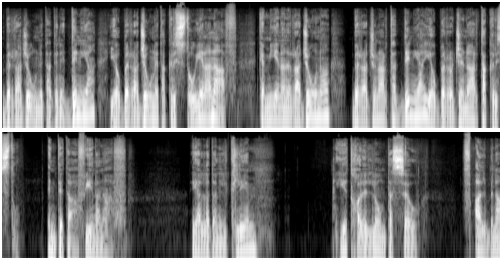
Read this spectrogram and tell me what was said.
bir-raġuni ta' din id-dinja jew bir-raġuni ta' Kristu? Jiena naf kemm jiena nirraġuna bir-raġunar tad-dinja jew bir-raġunar ta' Kristu. Inti taf, jiena naf. Jalla dan il-kliem jidħol illum tassew f'qalbna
